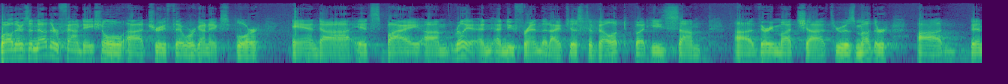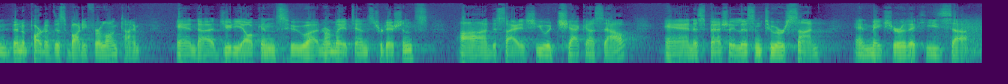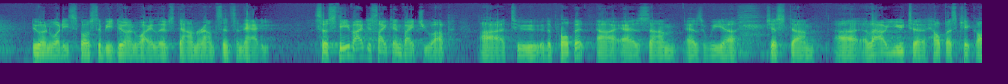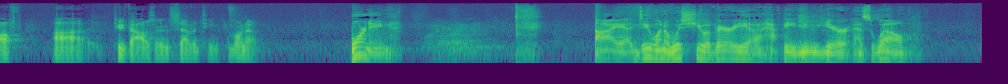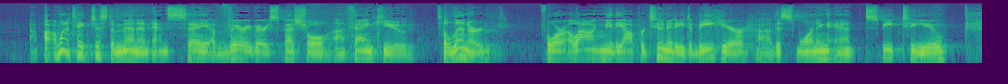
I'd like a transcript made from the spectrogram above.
Well, there's another foundational uh, truth that we're going to explore, and uh, it's by um, really a, a, new friend that I've just developed, but he's um, uh, very much uh, through his mother uh, been been a part of this body for a long time. And uh, Judy Elkins, who normally attends traditions, decided she would check us out and especially listen to her son and make sure that he's doing what he's supposed to be doing while he lives down around Cincinnati. So, Steve, I'd just like to invite you up uh, to the pulpit uh, as, um, as we uh, just um, uh, allow you to help us kick off uh, 2017. Come on up. Morning. I uh, do want to wish you a very happy new year as well. I want to take just a minute and say a very, very special thank you to Leonard for allowing me the opportunity to be here uh, this morning and speak to you.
